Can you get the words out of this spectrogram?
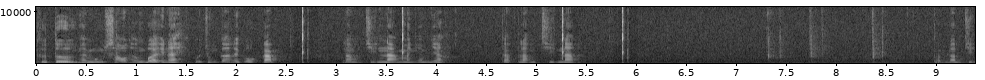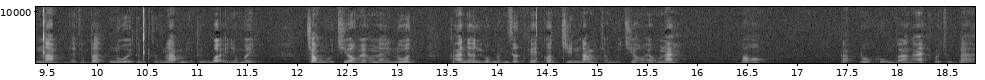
Thứ tư, ngày mùng 6 tháng 7 này, của chúng ta thì có cặp 595 anh em nhé. Cặp 595. cặp 595 để chúng ta nuôi từ thứ năm đến thứ bảy cho mình trong buổi chiều ngày hôm nay luôn, cá nhân của mình rất kết con 95 trong buổi chiều ngày hôm nay đó, cặp lô khung 3 ngày của chúng ta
